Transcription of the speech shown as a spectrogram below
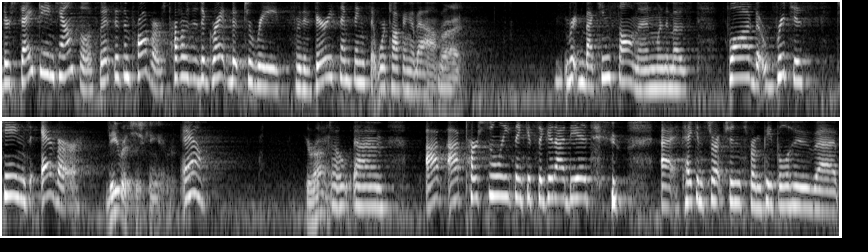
There's safety in counsel. That's what it says in Proverbs. Proverbs is a great book to read for the very same things that we're talking about. Right. written by King Solomon, one of the most flawed but richest kings ever. The richest king ever. Yeah. You're right. So um, I, I personally think it's a good idea to uh, take instructions from people who uh,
